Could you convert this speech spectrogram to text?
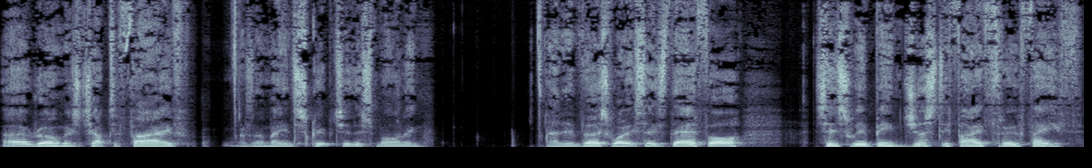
uh, Romans chapter 5 as the main scripture this morning. And in verse 1 it says, Therefore, since we have been justified through faith,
